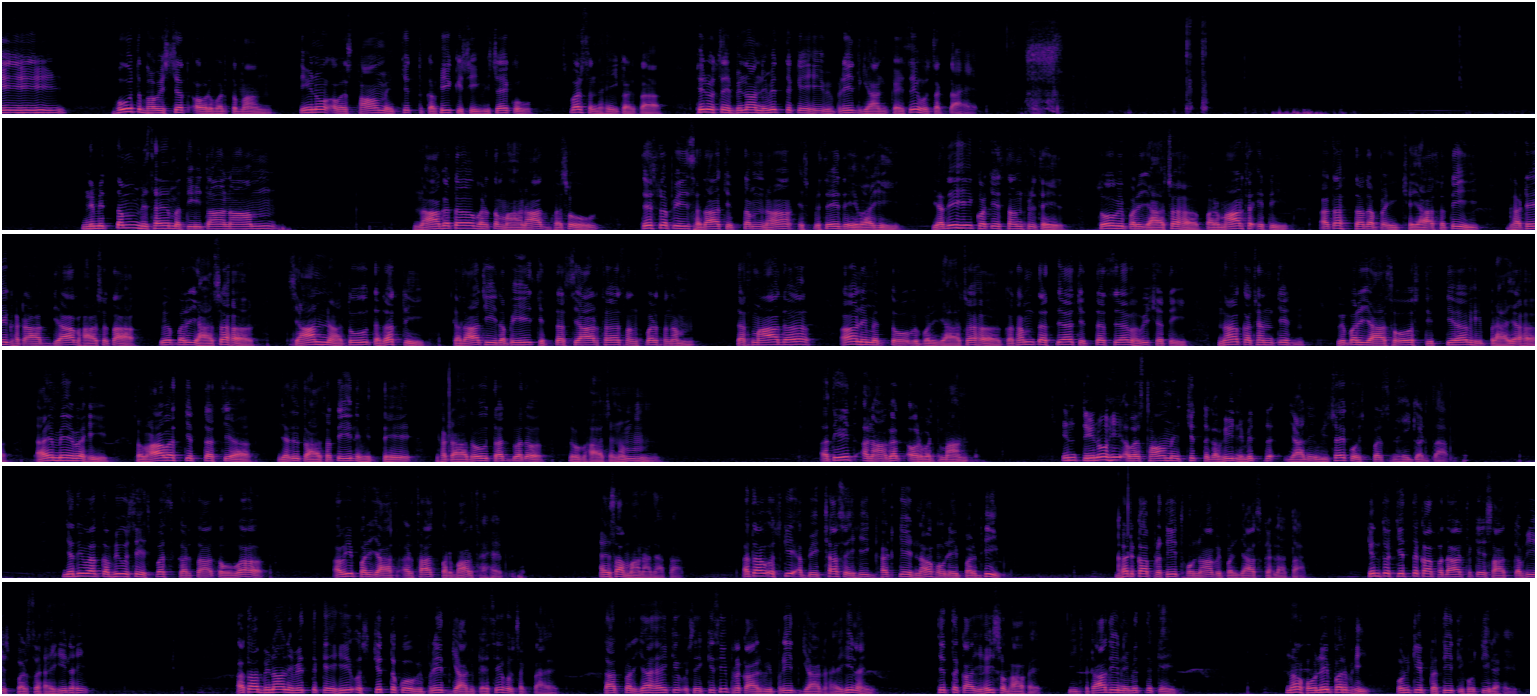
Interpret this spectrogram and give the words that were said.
भूत भविष्यत और वर्तमान तीनों अवस्थाओं में चित्त कभी किसी विषय को स्पर्श नहीं करता। फिर उसे बिना निमित्त के ही विपरीत ज्ञान कैसे हो सकता है? निमित्तम विषयमतीता नागत वर्तमानाध्वसो तिस्वी सदा चित्तम न स्पृशेदेव ही यदि ही क्वचि संस्पृशे, सो विपर्यास परमार्थ इति। अतस्तदपेक्षया सती घटे घटाद्या घटाद्याभासता विपर्यास। सन्न तो तदस्ति, कदाचिदपि चित्तस्यार्थ संस्पर्शनम तस्माद अनिमित्तो विपर्यास कथम तस्य चित्तस्य भविष्यति? न कथंचिद विपर्यासोस्तीभिप्राय अयमेव ही स्वभावचित्त यदुता सती निमित्ते घटादौ तद्वद भाषणम अतीत, अनागत और वर्तमान। इन तीनों ही अवस्थाओं में चित्त कभी निमित्त यानी विषय को स्पर्श नहीं करता। यदि वह कभी उसे स्पर्श करता तो वह अभिपर्यास अर्थात परमार्थ है। ऐसा माना जाता। अतः उसकी अपेक्षा से ही घट के न होने पर भी घट का प्रतीत होना विपर्यास कहलाता। किंतु चित्त का पदार्थ के साथ कभी स्पर्श है ही नहीं। अतः बिना निमित्त के ही उस चित्त को विपरीत ज्ञान कैसे हो सकता है? तात्पर्य यह है कि उसे किसी प्रकार विपरीत ज्ञान है ही नहीं। चित्त का यही स्वभाव है कि घटादि निमित्त के न होने पर भी उनकी प्रतीति होती रहे।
